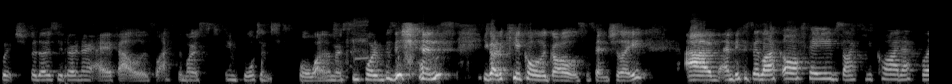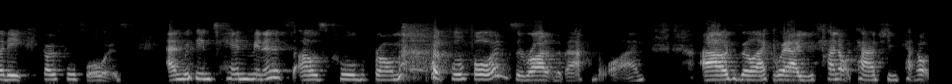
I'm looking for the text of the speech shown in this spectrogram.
which for those who don't know, AFL is like the most important or one of the most important positions. you got to kick all the goals essentially. Um, and because they're like, oh, Phoebe's like, you're quite athletic, go full forwards. And within 10 minutes, I was pulled from full forward to right at the back of the line. Uh, because they're like, wow, you cannot catch, you cannot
